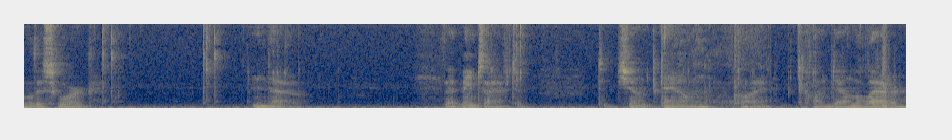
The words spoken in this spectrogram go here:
Will this work? No. That means I have to, to jump down, climb, climb down the ladder,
